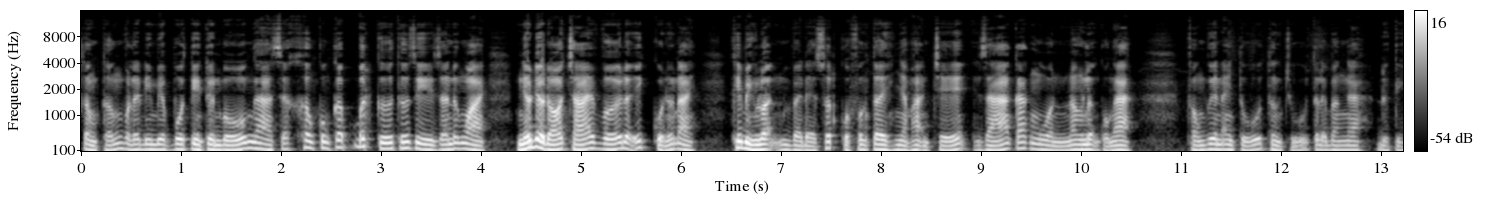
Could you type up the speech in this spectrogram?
Tổng thống Vladimir Putin tuyên bố Nga sẽ không cung cấp bất cứ thứ gì ra nước ngoài nếu điều đó trái với lợi ích của nước này, khi bình luận về đề xuất của phương Tây nhằm hạn chế giá các nguồn năng lượng của Nga. Phóng viên Anh Tú, thường trú tại Liên bang Nga, đưa tin.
